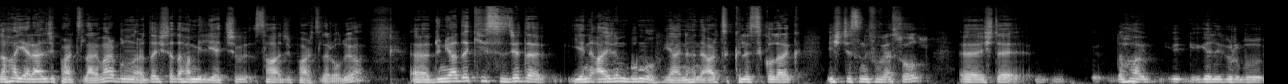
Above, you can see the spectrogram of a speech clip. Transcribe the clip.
daha yerelci partiler var. Bunlar da işte daha milliyetçi sağcı partiler oluyor. E, dünyadaki sizce de yeni ayrım bu mu? Yani hani artık klasik olarak işçi sınıfı ve sol e, işte daha gelir grubu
